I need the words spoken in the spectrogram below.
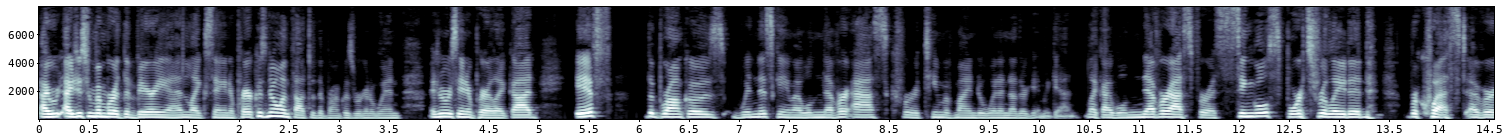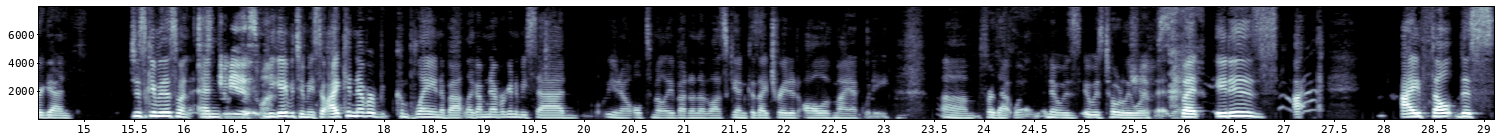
I, I just remember at the very end, like saying a prayer because no one thought that the Broncos were going to win. I remember saying a prayer like, God, if the Broncos win this game, I will never ask for a team of mine to win another game again. Like I will never ask for a single sports related request ever again just give me this one. Just and this one. he gave it to me. So I can never complain about like I'm never going to be sad, you know, ultimately about another loss again because I traded all of my equity um, for that win, and it was it was totally worth it. But it is, I, I felt this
